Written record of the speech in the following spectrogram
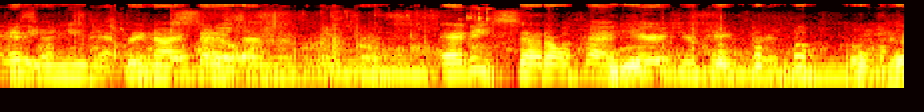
Eddie, I need that. three nine Five seven. seven four two. Eddie, settle. Okay, here's your paper. Okay.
